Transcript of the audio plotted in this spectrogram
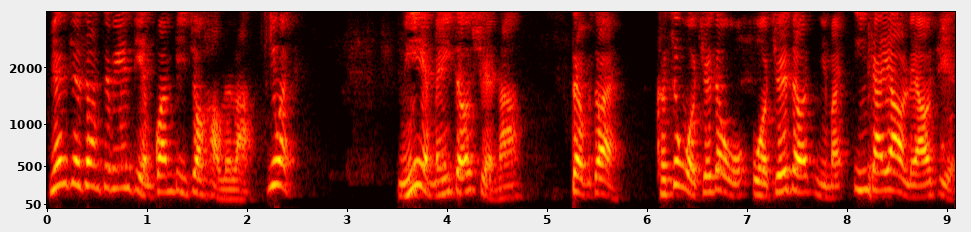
原则上这边点关闭就好了啦，因为你也没得选啊，对不对？可是我觉得我我觉得你们应该要了解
